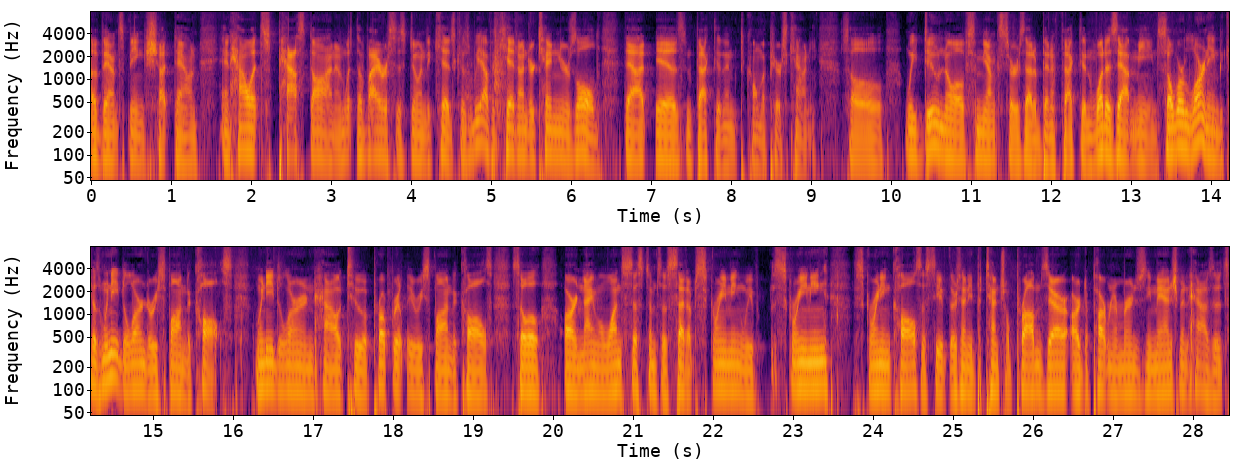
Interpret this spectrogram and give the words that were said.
events being shut down and how it's passed on and what the virus is doing to kids. Because we have a kid under 10 years old that is infected in Tacoma Pierce County. So we do know of some youngsters that have been affected. And what does that mean? So we're learning because we need to learn to respond to calls. We need to learn how to appropriately respond to calls. So our 911 systems have set up screening. We've screening, screening calls to see if there's any potential problems there. Our Department of Emergency Management has its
